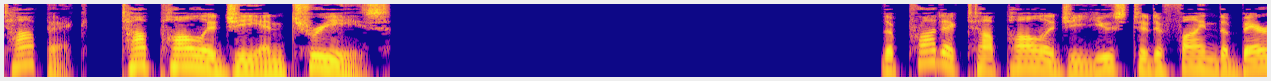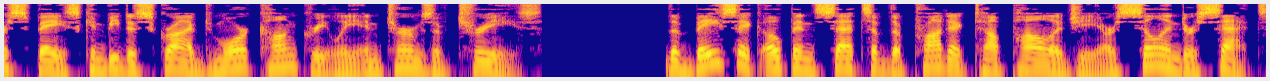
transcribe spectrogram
Topology and trees The product topology used to define the Baire space can be described more concretely in terms of trees. The basic open sets of the product topology are cylinder sets,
